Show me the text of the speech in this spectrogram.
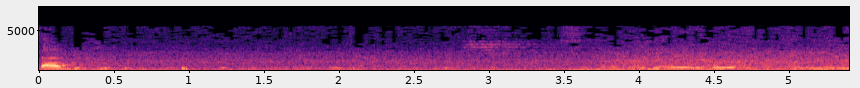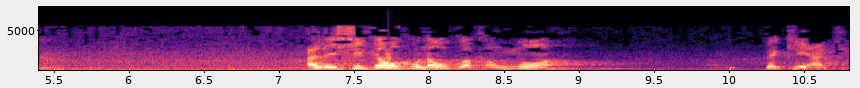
Sabi alishika huku na huku akaung'oa. Peke yake.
